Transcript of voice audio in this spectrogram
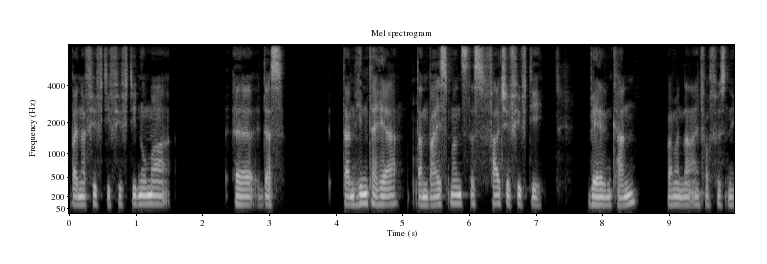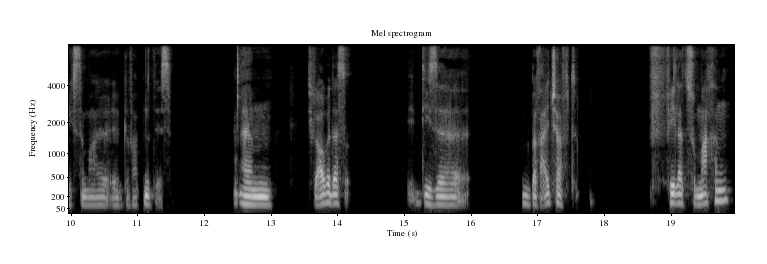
bei einer 50-50-Nummer äh, das dann hinterher, dann weiß man es, das falsche 50 wählen kann, weil man dann einfach fürs nächste Mal äh, gewappnet ist. Ähm, ich glaube, dass diese Bereitschaft, Fehler zu machen,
